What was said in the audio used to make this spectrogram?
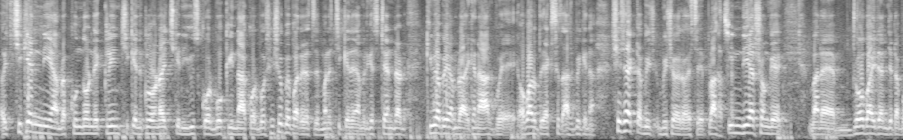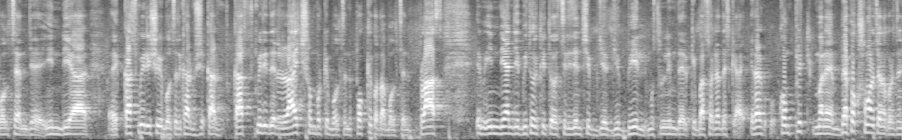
ওই চিকেন নিয়ে আমরা কোন ধরনের clean chicken clonise chicken use করব কি না করব সেসব ব্যাপারে আছে। মানে চিকেনের আমেরিকার স্ট্যান্ডার্ড কীভাবে আমরা এখানে আসব অবারত অ্যাক্সেস আসবে কিনা সেসব একটা বিষ- বিষয় রয়েছে। প্লাস ইন্ডিয়ার সঙ্গে মানে জো বাইডেন যেটা বলছেন যে ইন্ডিয়ার কাশ্মীর ইস্যুয়ে বলছেন কাশ্মীর- কাশ্মীরিদের রাইট সম্পর্কে বলছেন পক্ষে কথা বলছেন। প্লাস ইন্ডিয়ান যে বিতর্কিত সিটিজেনশিপ, যে যে বিল মুসলিমদেরকে বা ছয়টা দেশকে, এরা কমপ্লিট মানে ব্যাপক সমালোচনা করেছেন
